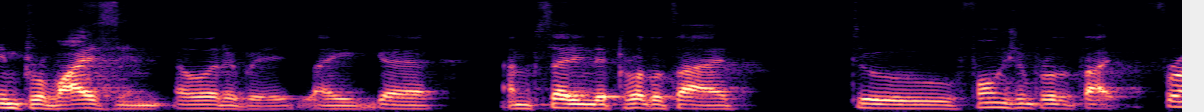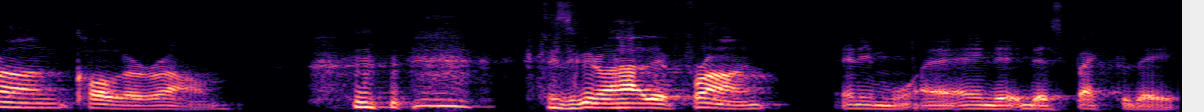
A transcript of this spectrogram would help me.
improvising a little bit, like, uh, I'm setting the prototype to function prototype from caller realm. Because we don't have the front anymore uh, in the, the spec today.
